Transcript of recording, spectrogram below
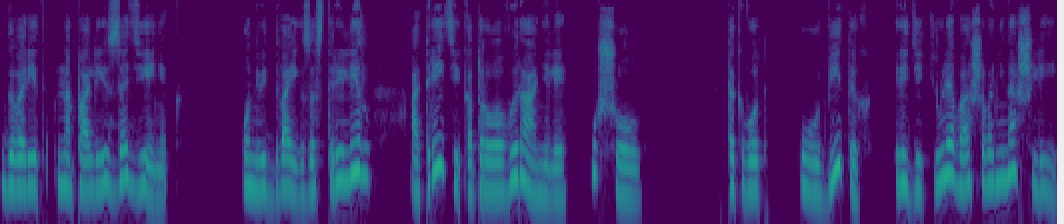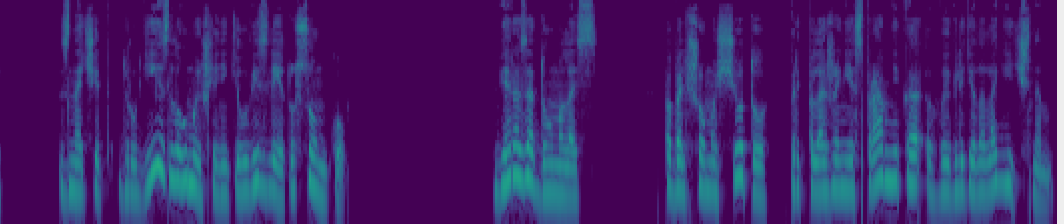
Говорит, напали из-за денег. Он ведь двоих застрелил, а третий, которого вы ранили, ушел. Так вот, у убитых редикюля вашего не нашли. Значит, другие злоумышленники увезли эту сумку. Вера задумалась. По большому счету, предположение исправника выглядело логичным.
